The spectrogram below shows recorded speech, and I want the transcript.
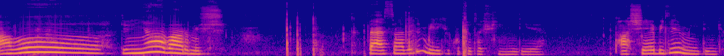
Allah dünya varmış. Ben sana dedim bir iki kutu taşıyayım diye. Taşıyabilir miydin ki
